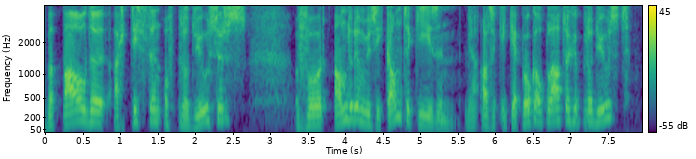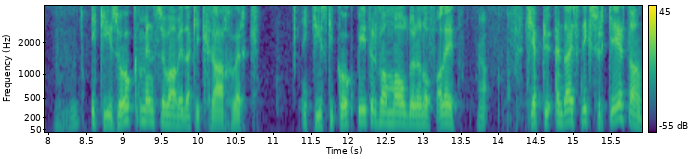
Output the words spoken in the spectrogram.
bepaalde artiesten of producers voor andere muzikanten kiezen. Ja. Als ik, ik heb ook al platen geproduceerd. Ik kies ook mensen waarmee dat ik graag werk. Ik kies ik ook Pieter van Malderen of... Allee, Ja. Je hebt u, en daar is niks verkeerd aan.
